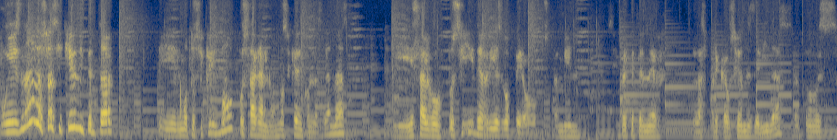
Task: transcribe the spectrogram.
Pues nada, o sea, si quieren intentar el motociclismo, pues háganlo, no se queden con las ganas. Y es algo, pues sí, de riesgo, pero pues, también siempre hay que tener las precauciones debidas. todo es,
